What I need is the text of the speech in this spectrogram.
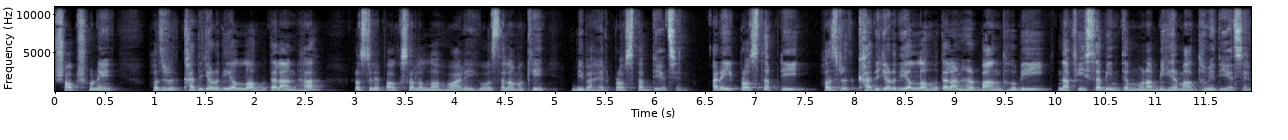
সব শুনে হজরত খাদিজা রদি আল্লাহ তালানহা রসুল পাক সাল্লাহ আলী ওয়াসাল্লামাকে বিবাহের প্রস্তাব দিয়েছেন। আর এই প্রস্তাবটি হজরত খাদিজা রদি আল্লাহ তালানহার বান্ধবী নাফিসা বিনতে মোনাব্বিহের মাধ্যমে দিয়েছেন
